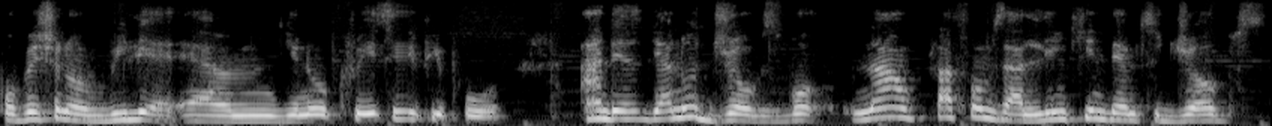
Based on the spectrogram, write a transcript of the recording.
population of really, um, you know, creative people, and there's, there are no jobs. But now platforms are linking them to jobs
